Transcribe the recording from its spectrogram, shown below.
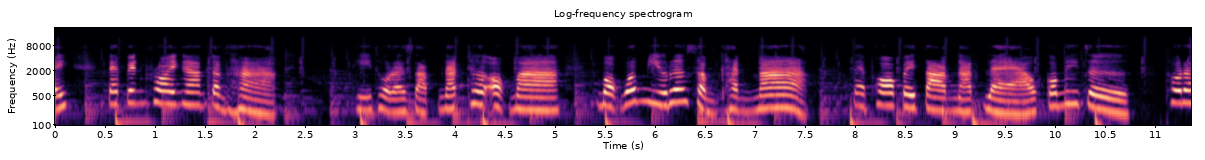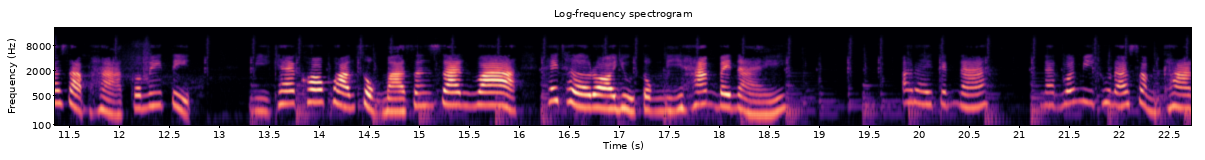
ย แต่เป็นพลอยงามต่างหาก ที่โทรศัพท์นัดเธอออกมา บอกว่ามีเรื่องสำคัญมาก แต่พอไปตามนัดแล้วก็ไม่เจอ โทรศัพท์หาก็ไม่ติด มีแค่ข้อความส่งมาสั้นๆว่า ให้เธอรออยู่ตรงนี้ห้ามไปไหน อะไรกันนะ นัดว่ามีธุระสำคัญ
